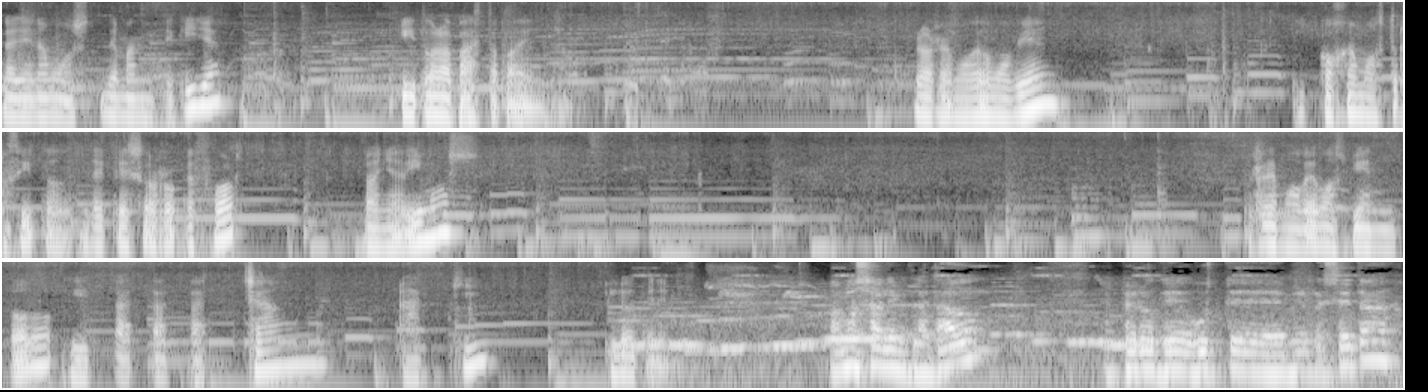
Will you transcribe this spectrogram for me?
la llenamos de mantequilla y toda la pasta para adentro. Lo removemos bien y cogemos trocitos de queso roquefort, lo añadimos. Removemos bien todo y ta ta ta chan, aquí lo tenemos. Vamos al emplatado. Espero que os guste mi receta.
